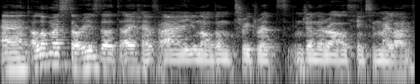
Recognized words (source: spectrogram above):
And all of my stories that I have I you know don't regret in general things in my life.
